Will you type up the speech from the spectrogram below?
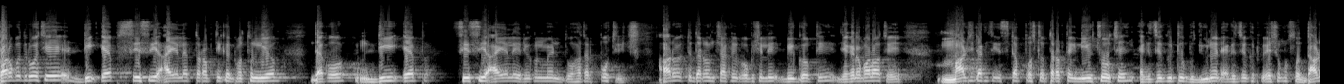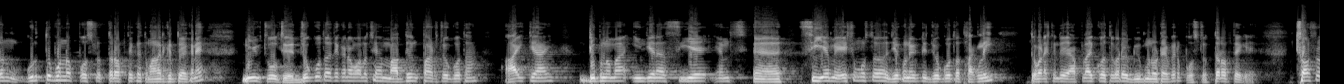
পরবর্তী রয়েছে ডিএফসিসিআইএল এর তরফ থেকে নতুন নিয়োগ। দেখো ডিএফ সিসিআইএল এর রিক্রুটমেন্ট দু হাজার পঁচিশ। আরও একটি দারুণ চাকরির অফিসিয়ালি বিজ্ঞপ্তি, যেখানে বলা হচ্ছে মাল্টিটাস্কিং স্টাফ পোস্টের তরফ থেকে নিয়োগ চলছে। এক্সিকিউটিভ জুনিয়র এক্সিকিউটিভ এই সমস্ত দারুণ গুরুত্বপূর্ণ পোস্টের তরফ থেকে তোমাদের কিন্তু এখানে নিয়োগ চলছে। যোগ্যতা যেখানে বলা হচ্ছে, মাধ্যমিক পাস যোগ্যতা ITI diploma engineer CA M CM এই সমস্ত যে কোনো একটি যোগ্যতা থাকলেই তোমরা কিন্তু অ্যাপ্লাই করতে পারবে বিভিন্ন টাইপের পোস্টের তরফ থেকে। ছশো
